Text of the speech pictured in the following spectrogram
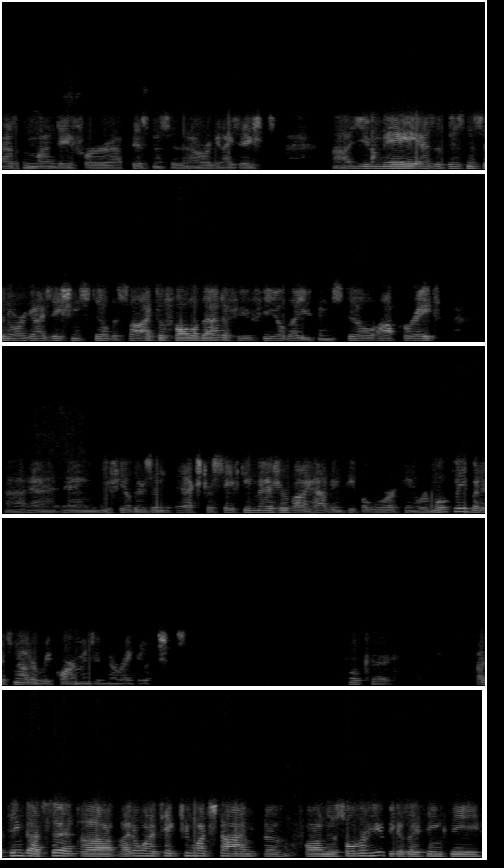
as of Monday for uh, businesses and organizations. Uh, you may, as a business and organization, still decide to follow that if you feel that you can still operate uh, and, and, you feel there's an extra safety measure by having people working remotely, but it's not a requirement in the regulations. Okay. I think that's it. Uh, I don't want to take too much time on this overview because I think the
